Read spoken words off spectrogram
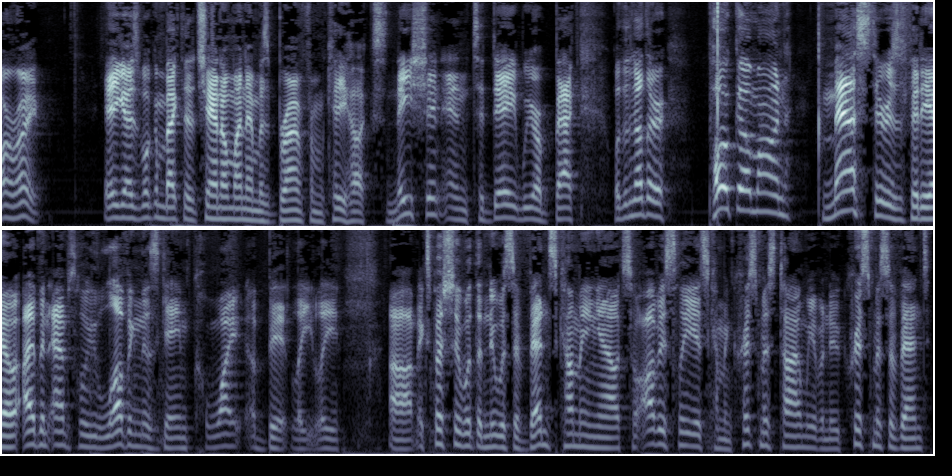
All right. Hey guys, welcome back to the channel. My name is Brian from K-Hux Nation, and today we are back with another Pokemon Masters video. I've been absolutely loving this game quite a bit lately, um, especially with the newest events coming out. So obviously it's coming Christmas time. We have a new Christmas event.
